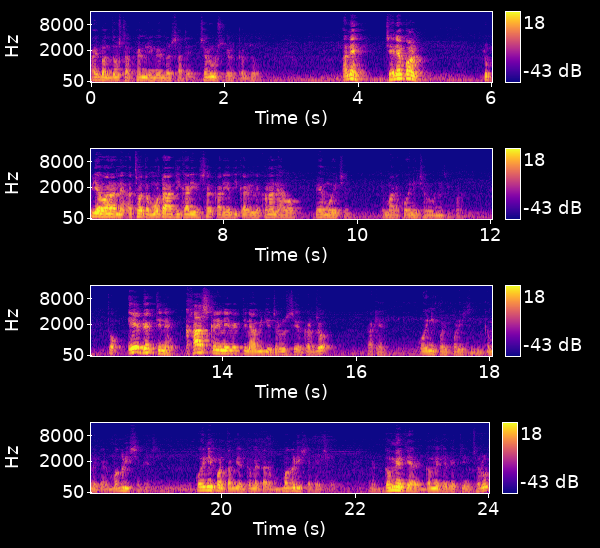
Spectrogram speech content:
ભાઈબંધ, દોસ્તાર ફેમિલી મેમ્બર સાથે જરૂર શેર કરજો. અને જેને પણ રૂપિયાવાળાને અથવા તો મોટા અધિકારી સરકારી અધિકારીને ઘણાને આવો, વહેમ હોય છે કે મારે કોઈની જરૂર નથી પડતી. તો એ વ્યક્તિને, ખાસ કરીને એ વ્યક્તિને આ વીડિયો જરૂર શેર કરજો, કારણ કે કોઈની પણ પરિસ્થિતિ ગમે ત્યારે બગડી શકે છે. કોઈની પણ તબિયત ગમે ત્યારે બગડી શકે છે. અને ગમે ત્યારે ગમે તે વ્યક્તિની જરૂર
